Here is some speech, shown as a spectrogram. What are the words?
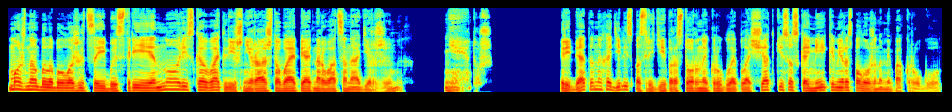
Можно было бы уложиться и быстрее, но рисковать лишний раз, чтобы опять нарваться на одержимых? Нет уж. Ребята находились посреди просторной круглой площадки со скамейками, расположенными по кругу.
